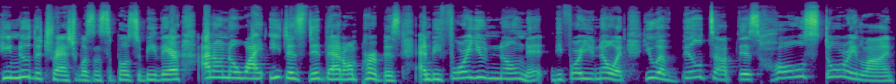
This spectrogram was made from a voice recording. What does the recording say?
He knew the trash wasn't supposed supposed to be there. I don't know why he just did that on purpose. And before you know it, before you know it, you have built up this whole storyline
